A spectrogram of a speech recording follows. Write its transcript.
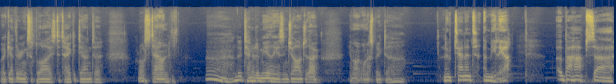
We're gathering supplies to take it down to Crosstown. Ah, Lieutenant Amelia's in charge, though. You might want to speak to her. Lieutenant Amelia. perhaps uh,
